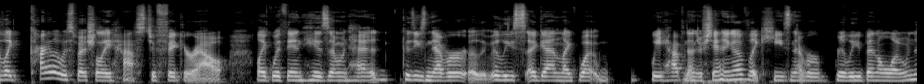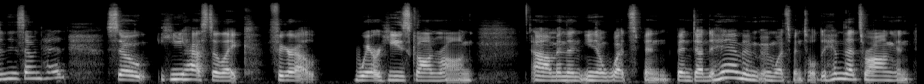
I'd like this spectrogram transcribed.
like kylo especially has to figure out like within his own head because he's never at least again like what we have an understanding of like he's never really been alone in his own head. So he has to like figure out where he's gone wrong um, and then you know what's been been done to him and, and what's been told to him that's wrong and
